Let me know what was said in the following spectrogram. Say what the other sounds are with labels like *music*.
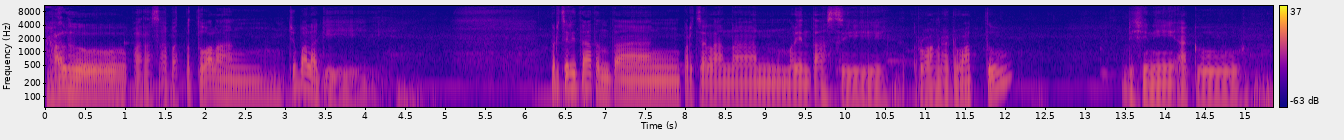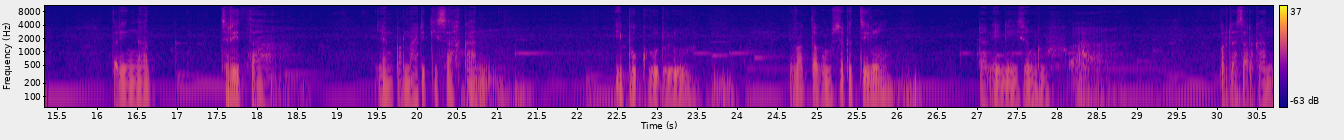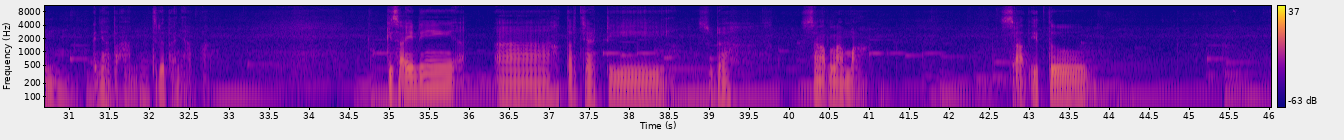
Halo para sahabat petualang, jumpa lagi. Bercerita tentang perjalanan melintasi ruang dan waktu. Di sini aku teringat cerita yang pernah dikisahkan ibuku dulu di waktu aku masih kecil dan ini sungguh uh, berdasarkan kenyataan cerita nyata. Kisah ini uh, terjadi sudah sangat lama. Saat itu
